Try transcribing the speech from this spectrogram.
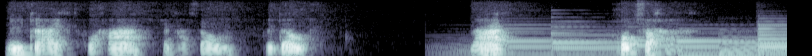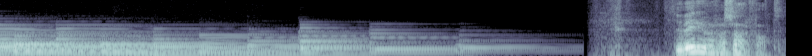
Nu dreigt voor haar en haar zoon de dood. Maar God zag haar. De weduwe van Zarfat.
